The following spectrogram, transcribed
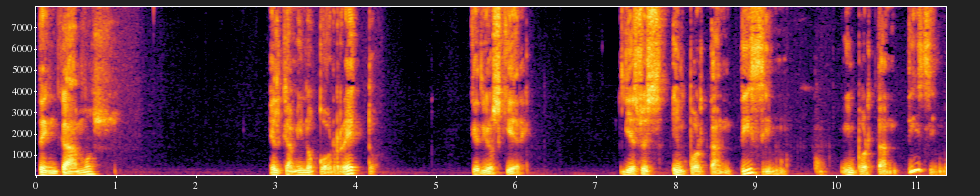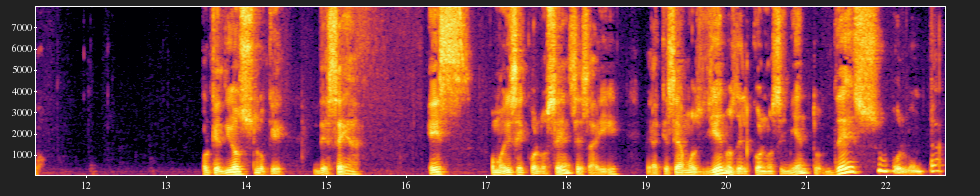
tengamos el camino correcto que Dios quiere. Y eso es importantísimo, importantísimo. Porque Dios lo que desea es, como dice Colosenses ahí, que seamos llenos del conocimiento de su voluntad.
